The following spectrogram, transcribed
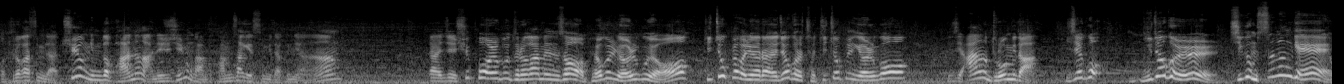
어, 들어갔습니다. 추영님도 반응 안 해주시면 감, 감사하겠습니다. 그냥. 자 이제 슈퍼얼브 들어가면서 벽을 열고요. 뒤쪽 벽을 열어야죠. 그렇죠. 뒤쪽 벽 열고 이제 안으로 들어옵니다. 이제 그 무적을 지금 쓰는 게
